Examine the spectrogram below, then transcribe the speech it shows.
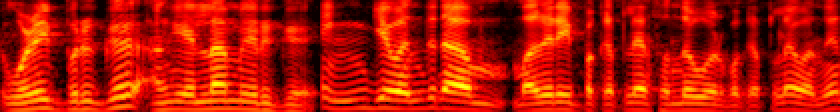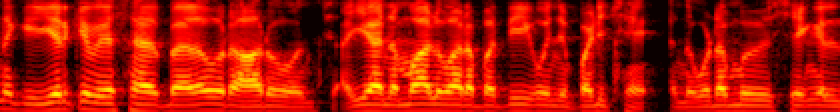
உழைப்பு இருக்குது அங்கே எல்லாமே இருக்குது இங்கே வந்து நான் மதுரை பக்கத்தில் சொந்த ஊர் பக்கத்தில் வந்து எனக்கு இயற்கை விவசாய மேலே ஒரு ஆர்வம் வந்துச்சு. ஐயா நம்மாழ்வாரை பற்றி கொஞ்சம் படித்தேன் அந்த உடம்பு விஷயங்கள்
